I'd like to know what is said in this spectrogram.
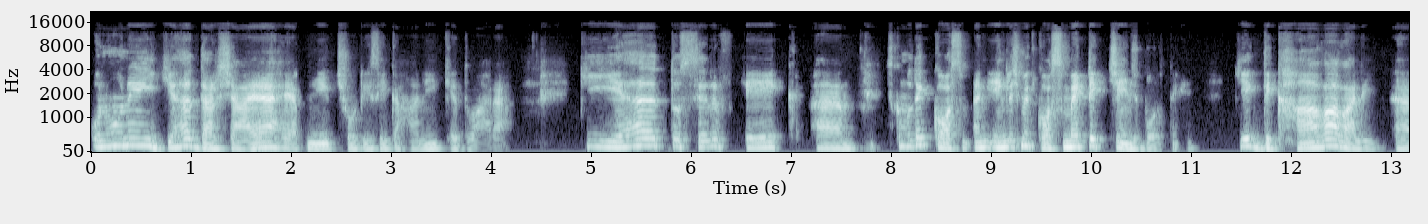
उन्होंने यह दर्शाया है अपनी एक छोटी सी कहानी के द्वारा कि यह तो सिर्फ़ एक इसको बोलते हैं इंग्लिश में कॉस्मेटिक चेंज बोलते हैं। कि एक दिखावा वाली आ,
